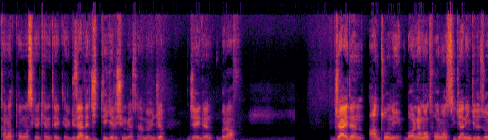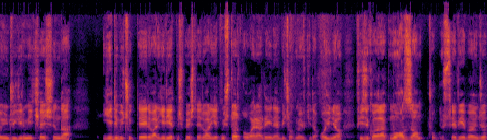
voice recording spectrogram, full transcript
kanatta olması gereken nitelikleri güzel ve ciddi gelişim gösteren bir oyuncu Jadon Braff. Jadon Anthony Bournemouth forması giyen İngiliz oyuncu 22 yaşında 7.5 değeri var. 7.75 değeri var. 74 o herhalde yine birçok mevkide oynuyor. Fizik olarak muazzam. Çok üst seviye bir oyuncu.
